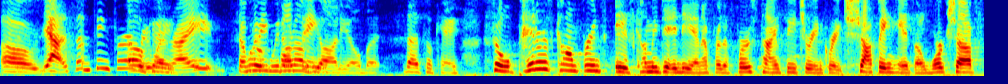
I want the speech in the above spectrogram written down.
Oh, yeah, something for everyone, right? So We're- many we cool don't things. have the audio, but that's okay. So Pinners Conference is coming to Indiana for the first time, featuring great shopping, hands-on workshops.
